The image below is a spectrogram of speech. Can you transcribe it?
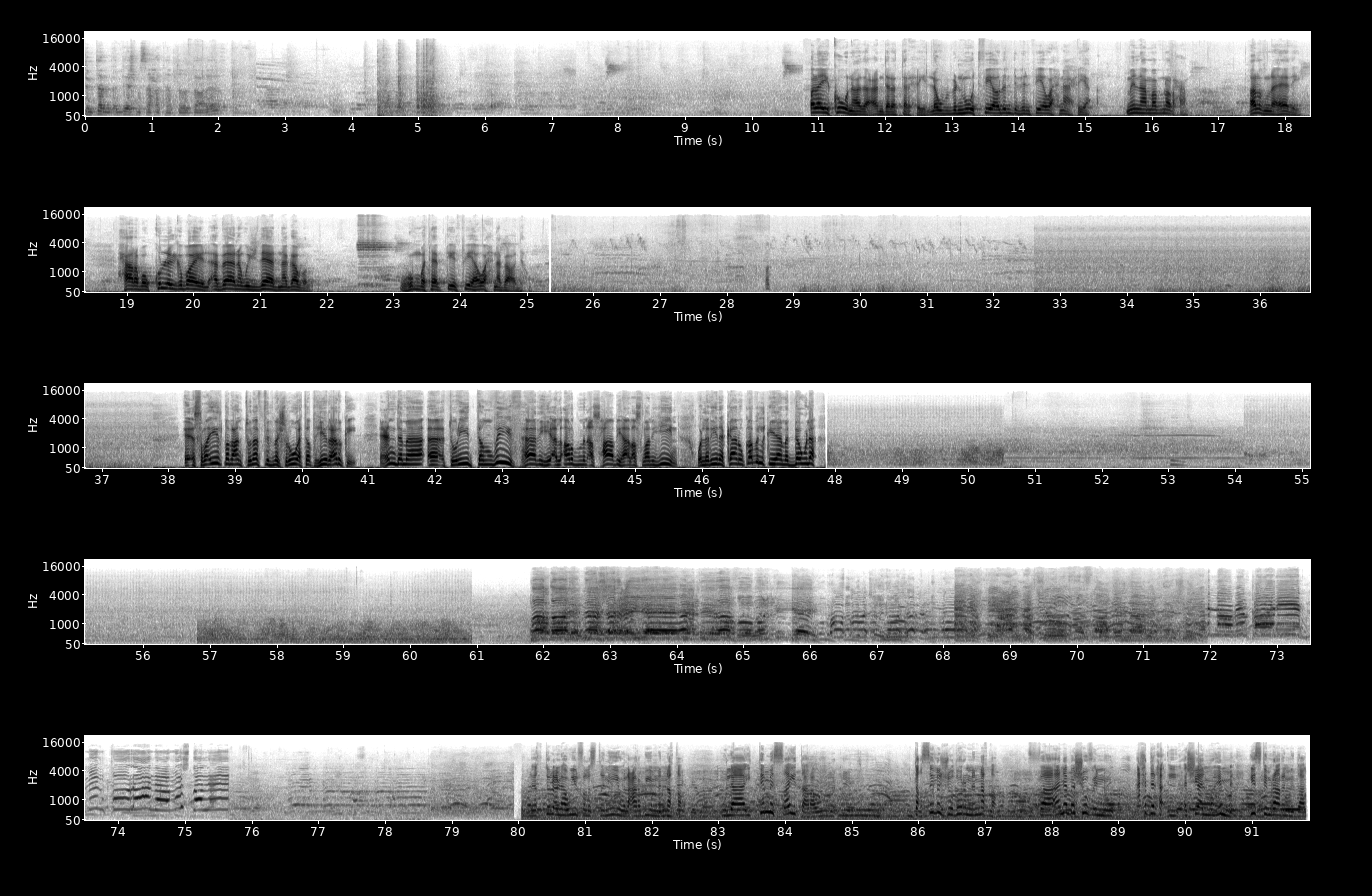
بتمتد قديش مساحتها بتعرف؟ ولا يكون هذا عندنا الترحيل. لو بنموت فيها ونندفن فيها وإحنا أحياء منها ما بنرحم. أرضنا هذه. حاربوا كل القبائل أبانا واجدادنا قبل. وهم ثابتين فيها وإحنا بعدهم. إسرائيل طبعا تنفذ مشروع تطهير عرقي عندما آه، تريد تنظيف هذه الأرض من أصحابها الأصلانيين والذين كانوا قبل قيام الدولة ليقتلعوا الهوية الفلسطينية والعربية من النقب. ولا يتم السيطرة و- وتأصيل الجذور من النقب. فأنا بشوف إنه أحد الح- الأشياء المهمة هي استمرار النضال.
